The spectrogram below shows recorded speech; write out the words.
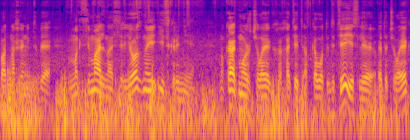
по отношению к тебе максимально серьезные, искренние. Но как может человек хотеть от кого-то детей, если этот человек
